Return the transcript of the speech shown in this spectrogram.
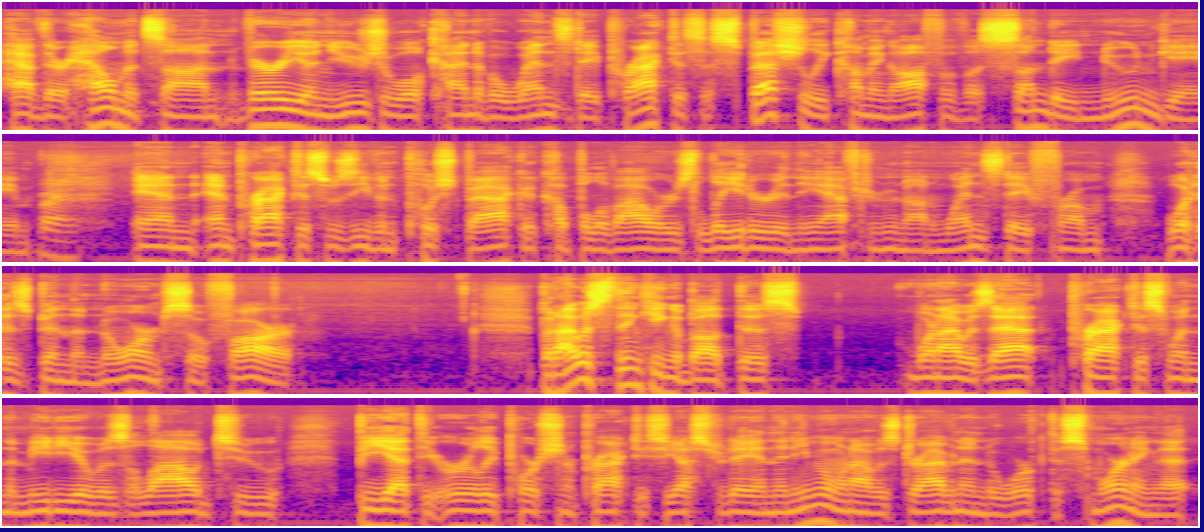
have their helmets on. Very unusual kind of a Wednesday practice, especially coming off of a Sunday noon game. Right. And and practice was even pushed back a couple of hours later in the afternoon on Wednesday from what has been the norm so far. But I was thinking about this when I was at practice when the media was allowed to be at the early portion of practice yesterday, and then even when I was driving into work this morning, that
